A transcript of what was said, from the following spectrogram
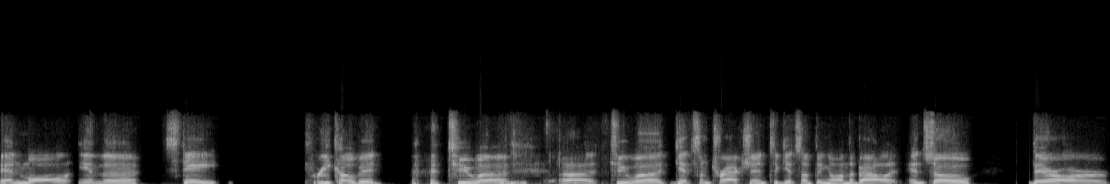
and mall in the state pre-COVID to uh, uh, to uh, get some traction to get something on the ballot, and so there are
